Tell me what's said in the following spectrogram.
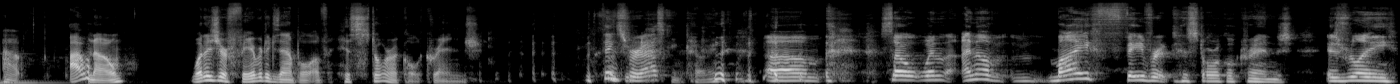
Uh, I want to know what is your favorite example of historical cringe? Thanks for asking, Cody. Um, so when I know my favorite historical cringe is really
